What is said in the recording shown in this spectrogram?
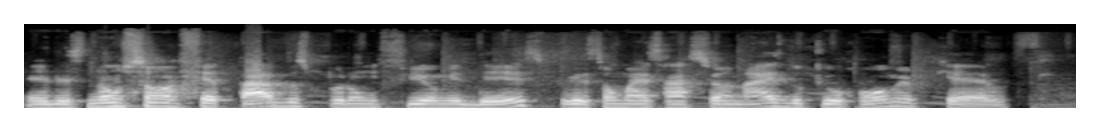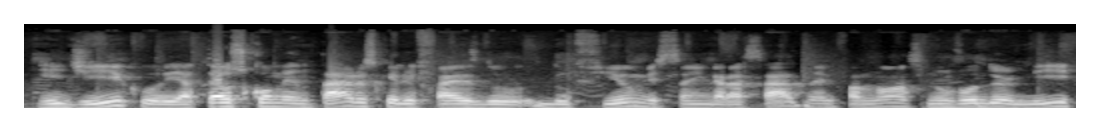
Eles não são afetados por um filme desse, porque eles são mais racionais do que o Homer, porque é ridículo, e até os comentários que ele faz do, do filme são engraçados, né? Ele fala, nossa, não vou dormir,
